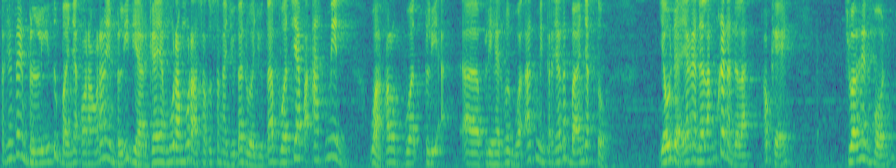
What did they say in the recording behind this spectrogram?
ternyata yang beli itu banyak orang-orang yang beli di harga yang murah-murah, satu setengah juta, dua juta. Buat siapa? Admin. Wah, kalau buat beli uh, beli handphone buat admin, ternyata banyak tuh. Ya udah, yang anda lakukan adalah, oke, okay, jual handphone,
